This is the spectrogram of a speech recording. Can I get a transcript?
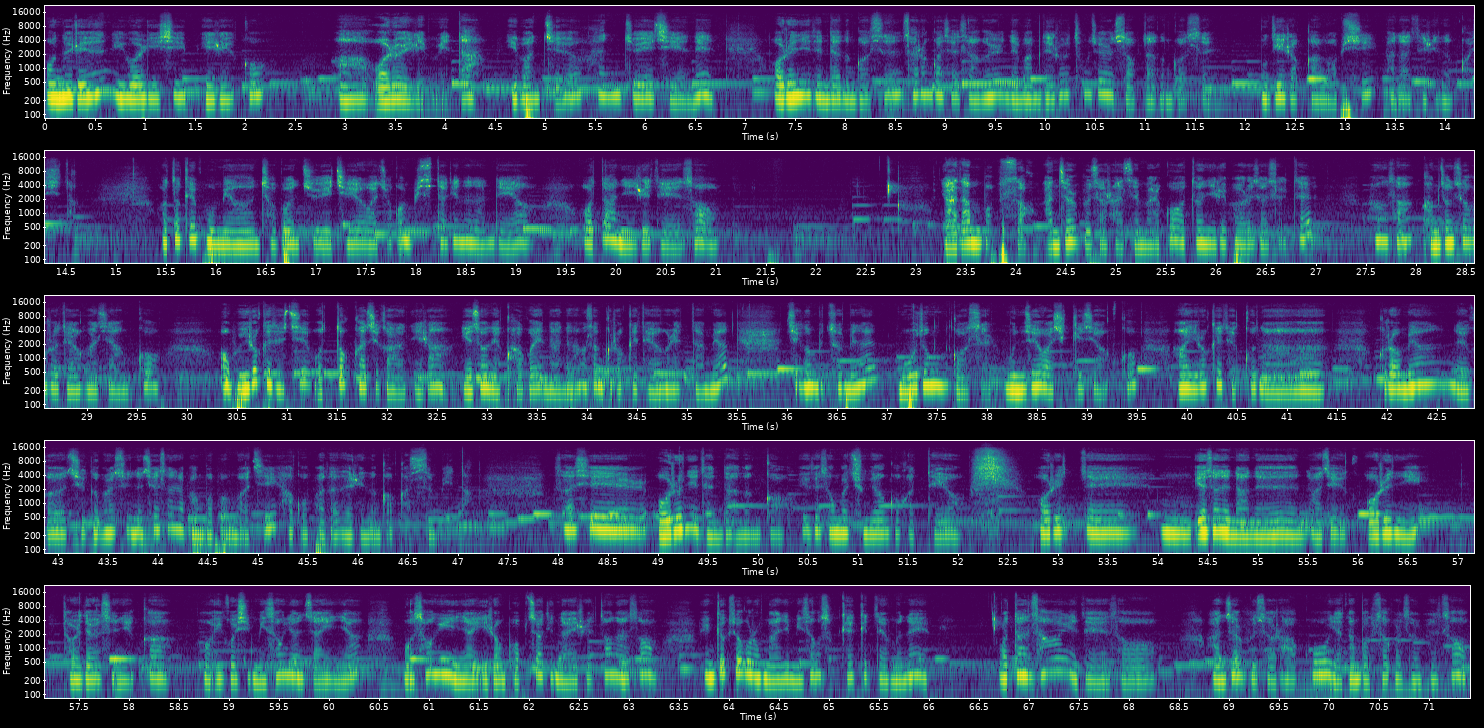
오늘은 2월 21일이고, 아, 월요일입니다. 이번 주 한 주의 지혜는 어른이 된다는 것은 사람과 세상을 내 맘대로 통제할 수 없다는 것을 무기력감 없이 받아들이는 것이다. 어떻게 보면 저번 주의 지혜와 조금 비슷하기는 한데요. 어떠한 일에 대해서 야단법석, 안절부절하지 말고 어떤 일이 벌어졌을 때 항상 감정적으로 대응하지 않고 어, 왜 이렇게 되지? 어떡하지가 아니라 예전에 과거에 나는 항상 그렇게 대응을 했다면 지금부터는 모든 것을 문제화 시키지 않고 아, 이렇게 됐구나. 그러면 내가 지금 할 수 있는 최선의 방법은 뭐지? 하고 받아들이는 것 같습니다. 사실 어른이 된다는 거, 이게 정말 중요한 것 같아요. 어릴 때, 음, 예전에 나는 아직 어른이 덜 되었으니까 어, 이것이 미성년자이냐, 뭐 성인이냐 이런 법적인 나이를 떠나서 인격적으로 많이 미성숙했기 때문에 어떠한 상황에 대해서 안절부절하고 야단법석을 들면서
